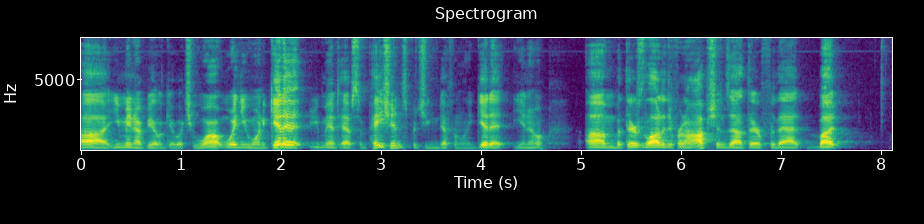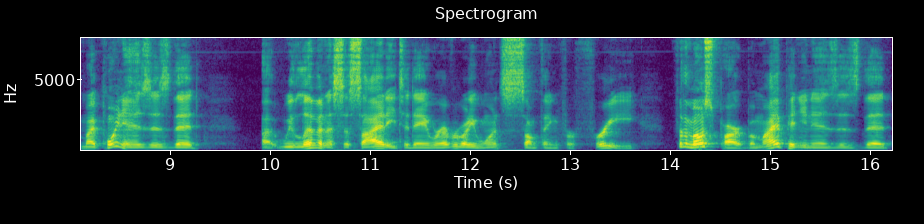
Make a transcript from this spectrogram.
Uh, you may not be able to get what you want when you want to get it. You may have to have some patience, but you can definitely get it, you know. Um, but there's a lot of different options out there for that. But my point is, is that uh, we live in a society today where everybody wants something for free for the most part. But my opinion is is that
